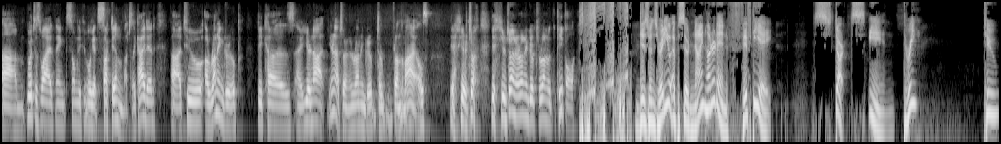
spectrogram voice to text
um, which is why I think so many people get sucked in, much like I did, uh, to a running group because uh, you're not you're not joining a running group to run the miles. You're jo- you're joining a running group to run with the people. Dizruns Radio, episode 958, starts in three, two.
